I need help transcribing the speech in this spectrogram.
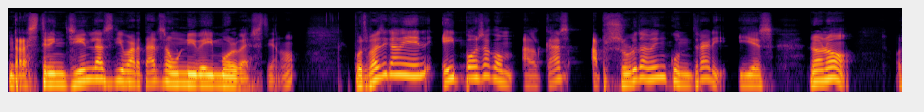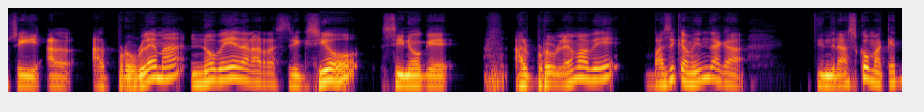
restringint les llibertats a un nivell molt bèstia, no? Doncs bàsicament, ell posa com el cas absolutament contrari i és, no, no, o sigui, el, el problema no ve de la restricció, sinó que el problema ve bàsicament de que tindràs com aquest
